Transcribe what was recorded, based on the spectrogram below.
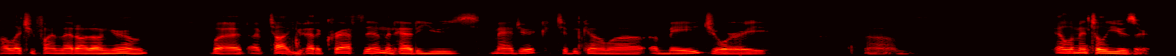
I'll let you find that out on your own. But I've taught you how to craft them and how to use magic to become a, a mage or a um, elemental user.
